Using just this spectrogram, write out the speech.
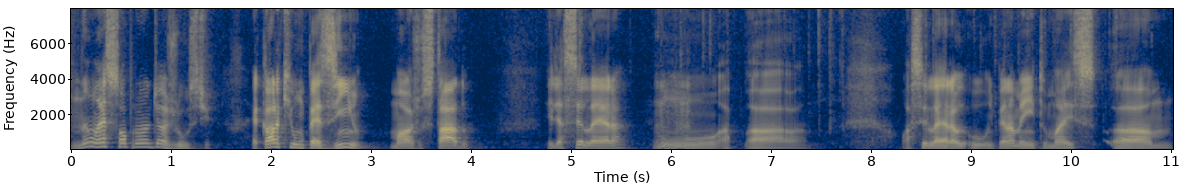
Não é só o problema de ajuste. É claro que um pezinho mal ajustado, ele acelera uhum. a, a, acelera o empenamento, mas um,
